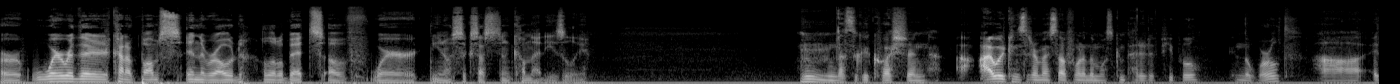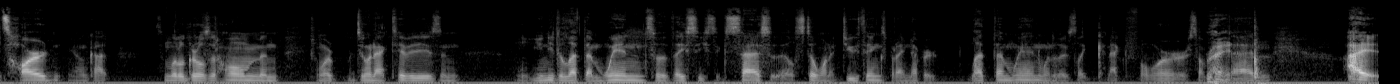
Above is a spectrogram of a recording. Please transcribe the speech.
or where were there kind of bumps in the road a little bit of where you know success didn't come that easily? Hmm, that's a good question. I would consider myself one of the most competitive people in the world. Uh, it's hard, you know. Got some little girls at home, and, and we're doing activities, and you need to let them win so that they see success. So they'll still want to do things, but I never let them win. When there's like Connect Four or something Right. like that, and I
